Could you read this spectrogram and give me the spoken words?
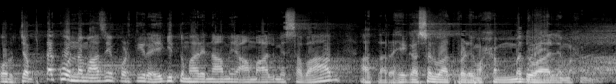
और जब तक वो नमाजें पढ़ती रहेगी, तुम्हारे नाम अमाल में सवाब आता रहेगा। सलवात पढ़े मोहम्मद वाल मोहम्मद।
